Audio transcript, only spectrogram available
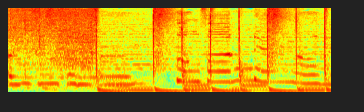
anh thương thân ơi vương vấn đêm mờ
